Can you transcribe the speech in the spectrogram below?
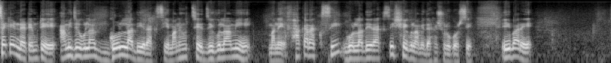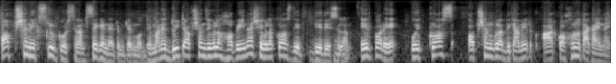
সেকেন্ড অ্যাটেম্পটে আমি যেগুলা গোল্লা দিয়ে রাখছি মানে হচ্ছে যেগুলো আমি মানে ফাঁকা রাখছি গোল্লা দিয়ে রাখছি সেগুলো আমি দেখা শুরু করছি। এইবারে অপশন এক্সক্লুড করছিলাম সেকেন্ড অ্যাটেম্পটের মধ্যে। মানে দুইটা অপশান যেগুলো হবেই না সেগুলো ক্রস দিয়ে দিয়ে দিয়েছিলাম। এরপরে ওই ক্রস অপশানগুলোর দিকে আমি আর কখনো তাকাই নাই।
